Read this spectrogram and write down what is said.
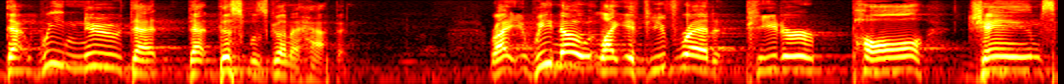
that we knew that, that this was going to happen, right? We know, like, if you've read Peter, Paul, James,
